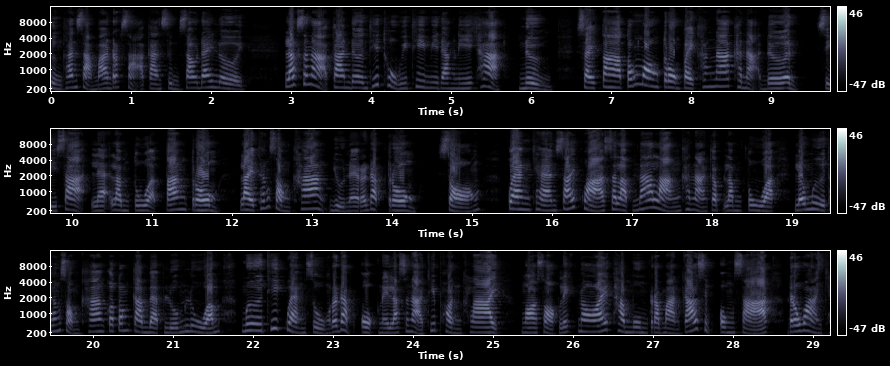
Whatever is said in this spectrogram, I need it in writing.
ถึงขั้นสามารถรักษาอาการซึมเศร้าได้เลย ลักษณะการเดินที่ถูกวิธีมีดังนี้ค่ะ 1. สายตาต้องมองตรงไปข้างหน้าขณะเดิน ศีรษะและลำตัวตั้งตรงไหล่ทั้งสองข้างอยู่ในระดับตรง 2. แกว่งแขนซ้ายขวาสลับหน้าหลังขนานกับลำตัว แล้วมือทั้งสองข้างก็ต้องกำแบบหลวมๆ มือที่แกว่งสูงระดับอกในลักษณะที่ผ่อนคลาย งอศอกเล็กน้อยทำมุมประมาณ 90 องศา ระหว่างแข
